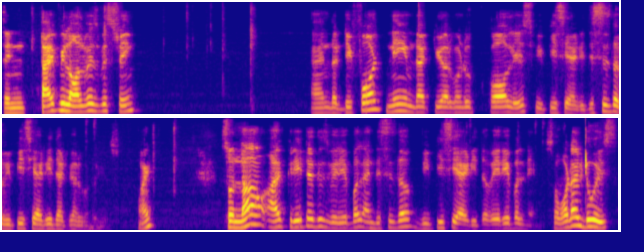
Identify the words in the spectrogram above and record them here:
Then type will always be string. And the default name that you are going to call is VPC ID. This is the VPC ID that we are going to use, right? So now I've created this variable and this is the VPC ID, the variable name. So what I'll do is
